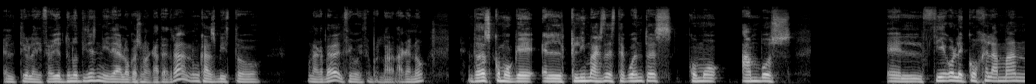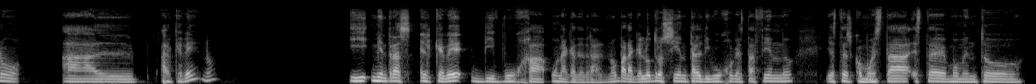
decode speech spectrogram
el tío le dice, oye, tú no tienes ni idea de lo que es una catedral, nunca has visto una catedral. El ciego dice, pues la verdad que no. Entonces como que el clímax de este cuento es como ambos, el ciego le coge la mano al, al que ve, ¿no? Y mientras el que ve dibuja una catedral, ¿no? Para que el otro sienta el dibujo que está haciendo. Y este es como esta, este momento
